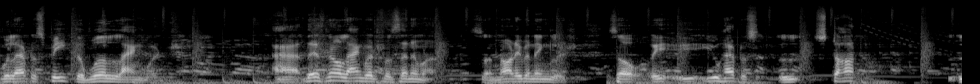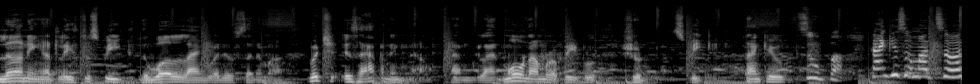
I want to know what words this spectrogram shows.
will have to speak the world language. Uh, there's no language for cinema, so not even English. So you have to start learning at least to speak the world language of cinema, which is happening now. I'm glad more number of people should speak it. Thank you. Super. Thank you so much, sir.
